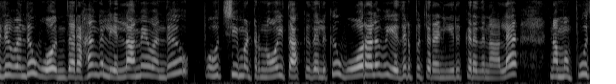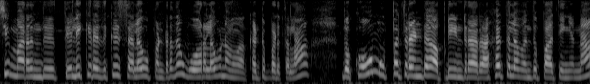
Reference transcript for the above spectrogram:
இது வந்து ஓ இந்த ரகங்கள் எல்லாமே வந்து பூச்சி மற்றும் நோய் தாக்குதலுக்கு ஓரளவு எதிர்ப்பு திறன் இருக்கிறதுனால நம்ம பூச்சி மருந்து தெளிக்கிறதுக்கு செலவு பண்ணுறதை ஓரளவு நம்ம கட்டுப்படுத்தலாம். இந்த கோ முப்பத்தி ரெண்டு அப்படின்ற ரகத்தில் வந்து பார்த்திங்கன்னா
